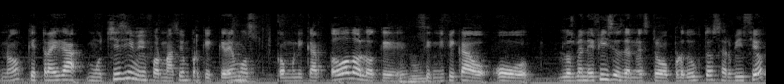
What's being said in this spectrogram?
¿no? Que traiga muchísima información porque queremos comunicar todo lo que significa o, o los beneficios de nuestro producto o servicio,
